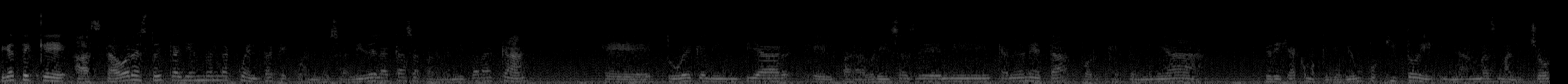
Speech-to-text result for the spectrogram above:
Fíjate que hasta ahora estoy cayendo en la cuenta que cuando salí de la casa para venir para acá, eh, tuve que limpiar el parabrisas de mi camioneta porque tenía yo dije, como que llovió un poquito y, nada más manchó.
